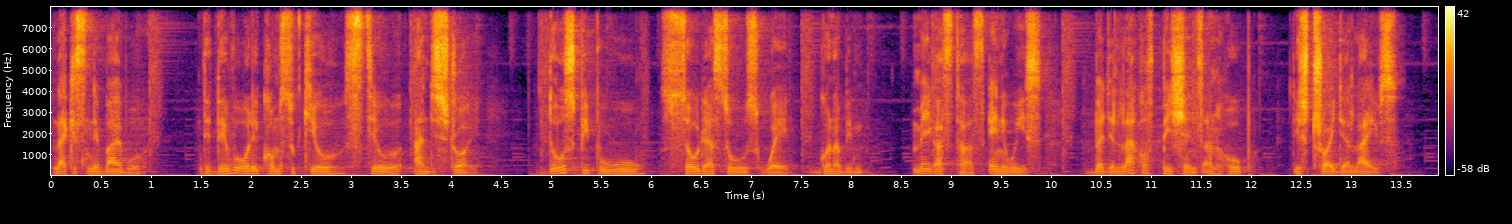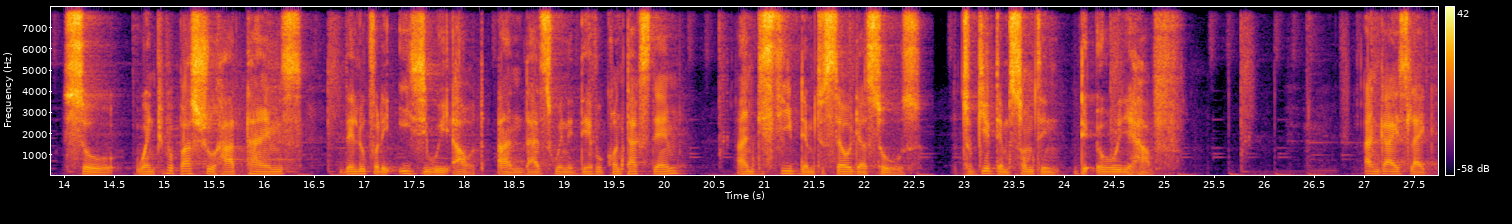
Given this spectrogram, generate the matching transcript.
Like it's in the Bible. The devil only comes to kill, steal, and destroy. Those people who sold their souls were gonna be mega stars anyways, but the lack of patience and hope destroyed their lives. So when people pass through hard times, they look for the easy way out, and that's when the devil contacts them and deceive them to sell their souls to give them something they already have. And guys, like,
